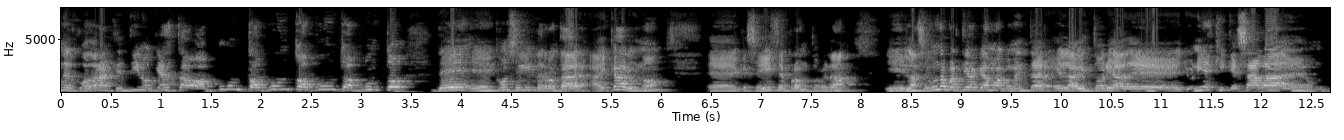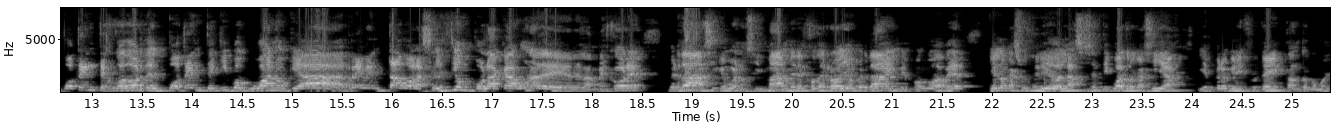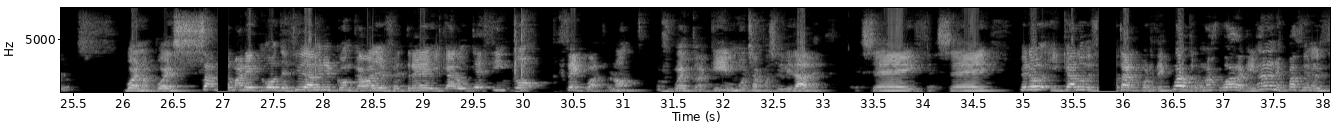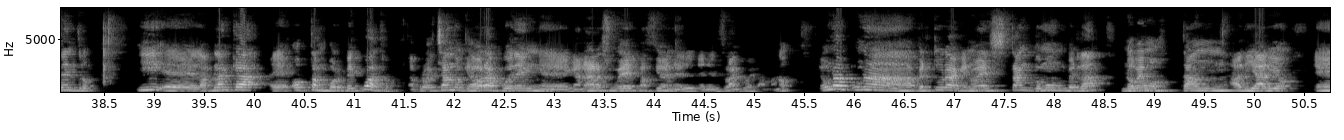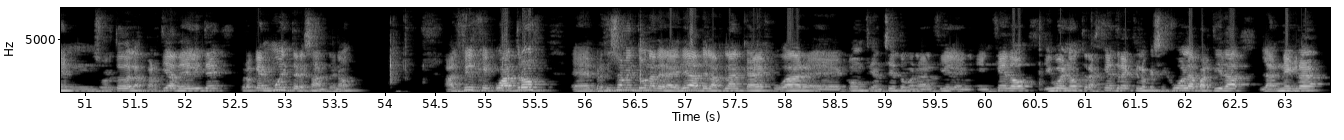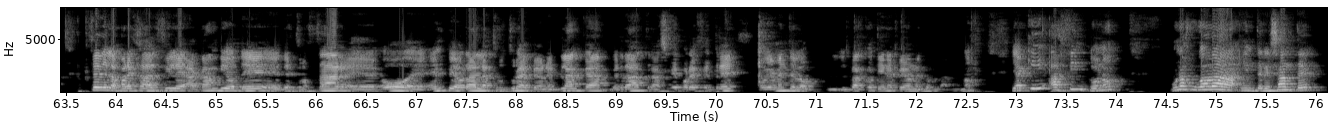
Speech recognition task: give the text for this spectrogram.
del jugador argentino que ha estado a punto, a punto, a punto, a punto de conseguir derrotar a Ikaru, ¿no? Eh, que se dice pronto, ¿verdad? Y la segunda partida que vamos a comentar es la victoria de Junieski Quesada, eh, un potente jugador del potente equipo cubano que ha reventado a la selección polaca, una de, las mejores, ¿verdad? Así que bueno, sin más, me dejo de rollo, ¿verdad? Y me pongo a ver qué es lo que ha sucedido en las 64 casillas y espero que disfrutéis tanto como yo. Bueno, pues Santo Mareco decide abrir con caballo F3 y Caru T5, C4, ¿no? Por supuesto, aquí muchas posibilidades. C6, C6, pero Ikaru decide optar por D4, una jugada que gana en espacio en el centro y eh, las blancas eh, optan por B4, aprovechando que ahora pueden eh, ganar a su vez espacio en el, flanco de gama, ¿no? Es una, una, apertura que no es tan común, ¿verdad? No vemos tan a diario, en, sobre todo en las partidas de élite, pero que es muy interesante, ¿no? Alfil G4, precisamente una de las ideas de la blanca es jugar con fianchetto con el alfil en, en, G2, y bueno, tras G3, que lo que se jugó en la partida, las negras cede la pareja de alfiles a cambio de eh, destrozar eh, o eh, empeorar la estructura de peones blanca, ¿verdad? Tras E por F3, obviamente el blanco tiene peones doblados, ¿no? Y aquí A5, ¿no? Una jugada interesante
